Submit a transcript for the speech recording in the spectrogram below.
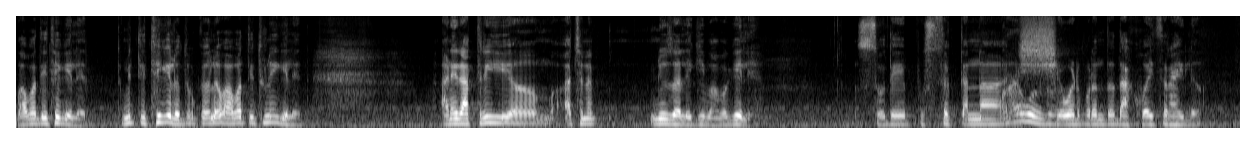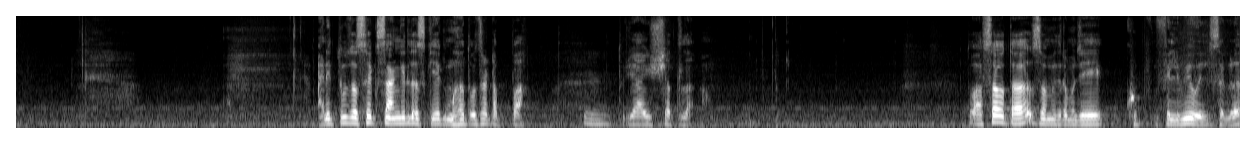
बाबा तिथे गेलेत. तर मी तिथे गेलो. तर कळलं बाबा तिथूनही गेलेत. आणि रात्री अं, अचानक न्यूज आली की बाबा गेले. सो ते पुस्तक त्यांना शेवटपर्यंत दाखवायचं राहिलं. आणि तू जसं एक सांगितलंस की एक महत्त्वाचा टप्पा. तुझ्या आयुष्यातला. तो असा होता सौमित्र म्हणजे खूप फिल्मी होईल सगळं.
